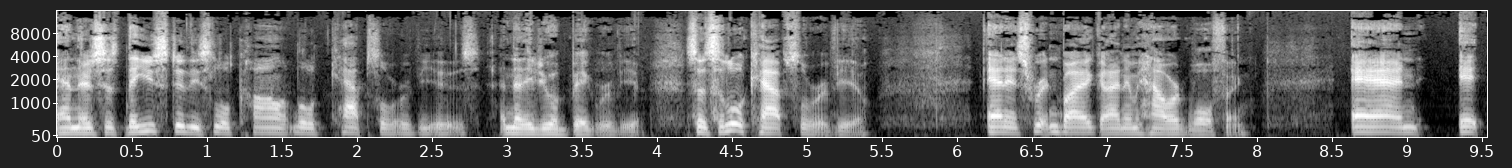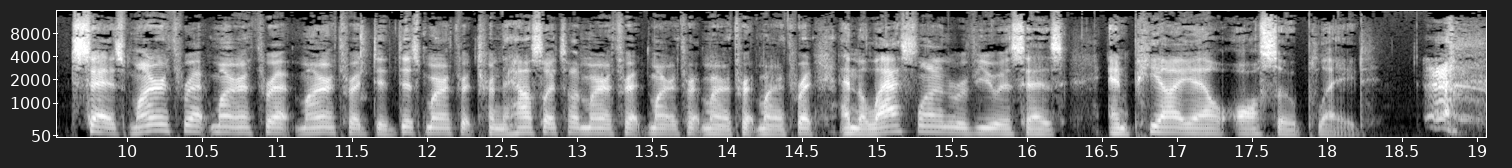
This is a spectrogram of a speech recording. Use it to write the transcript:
and there's this. They used to do these little column, little capsule reviews, and then they do a big review. So it's a little capsule review, and it's written by a guy named Howard Wuelfing, and it says minor threat, minor threat, minor threat did this, minor threat turned the house lights on, minor threat, minor threat, minor threat, minor threat, and the last line of the review it says, and PIL also played.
